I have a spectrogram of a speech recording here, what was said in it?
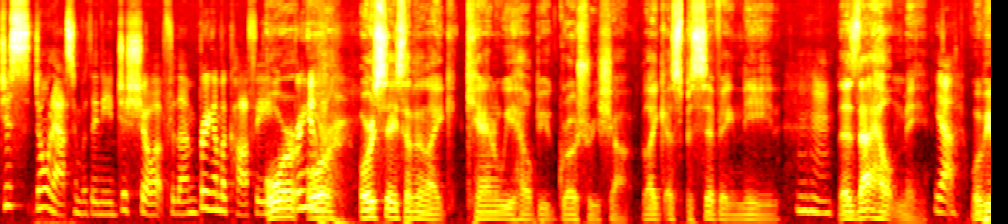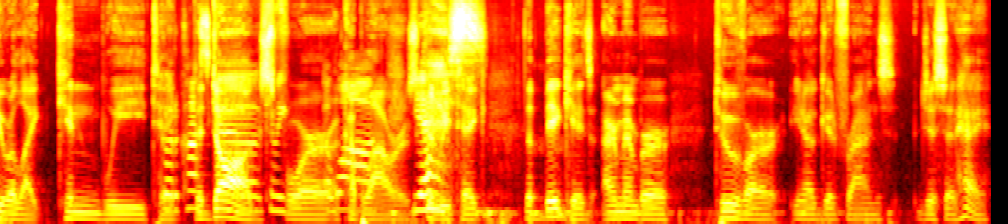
just don't ask them what they need. Just show up for them. Bring them a coffee. Or bring 'em- or or say something like can we help you grocery shop? Like a specific need. Mm-hmm. does that help me? Yeah. When people are like can we take to the dogs we- for a a, couple walk?" hours? Could we take the big kids? I remember two of our you know good friends just said hey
